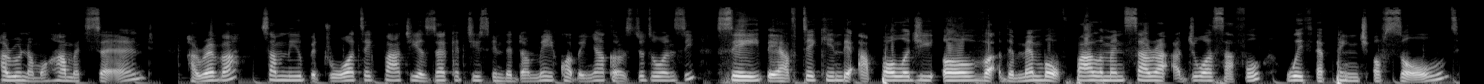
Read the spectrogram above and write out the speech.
Haruna Mohammed said. However, some new patriotic party executives in the Dome Kwabenya constituency say they have taken the apology of the Member of Parliament Sarah Adwoa Safo with a pinch of salt.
